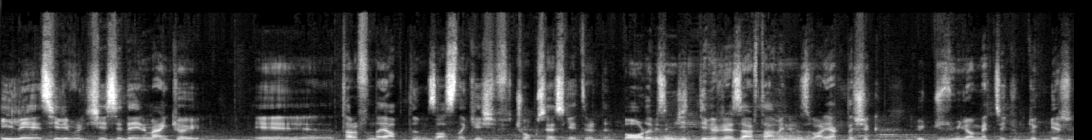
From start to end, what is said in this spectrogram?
ili Silivri ilçesi Değirmenköy e, tarafında yaptığımız aslında keşif çok ses getirdi. Orada bizim ciddi bir rezerv tahminimiz var. Yaklaşık 300 milyon metreküplük bir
